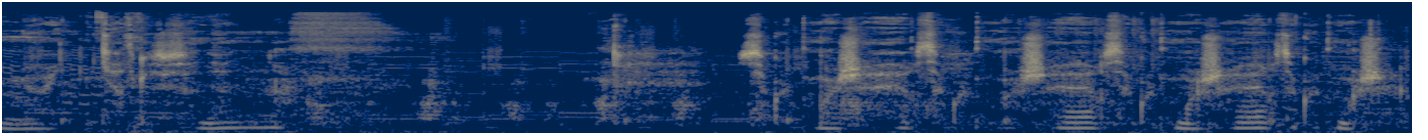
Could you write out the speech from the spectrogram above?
Oui, regarde que ça donne. Ça coûte moins cher, ça coûte cher, ça coûte moins cher, ça coûte moins cher.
